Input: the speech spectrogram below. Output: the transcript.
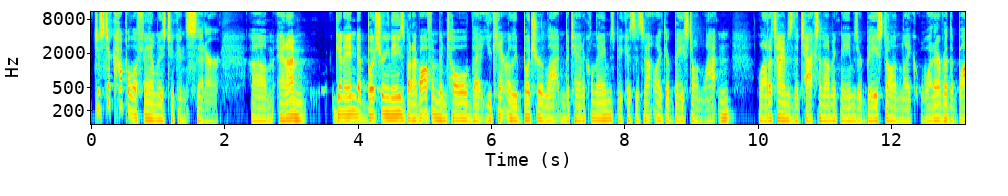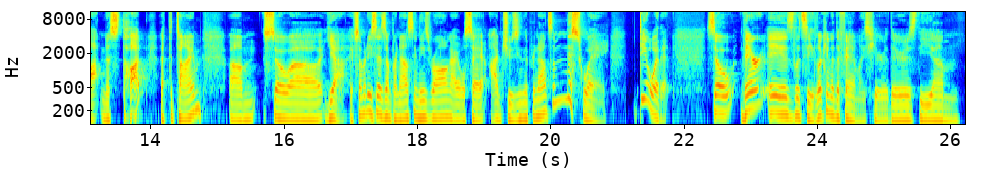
just a couple of families to consider. Um, and I'm going to end up butchering these, but I've often been told that you can't really butcher Latin botanical names because it's not like they're based on Latin. A lot of times the taxonomic names are based on like whatever the botanist thought at the time. Um, so, uh, yeah, if somebody says I'm pronouncing these wrong, I will say I'm choosing to pronounce them this way. Deal with it. So, there is, let's see, looking at the families here, there's the um,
